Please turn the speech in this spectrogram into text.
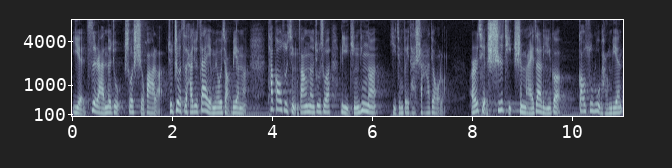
也自然的就说实话了，就这次她就再也没有狡辩了。她告诉警方呢，就说李婷婷呢已经被他杀掉了，而且尸体是埋在了一个高速路旁边。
